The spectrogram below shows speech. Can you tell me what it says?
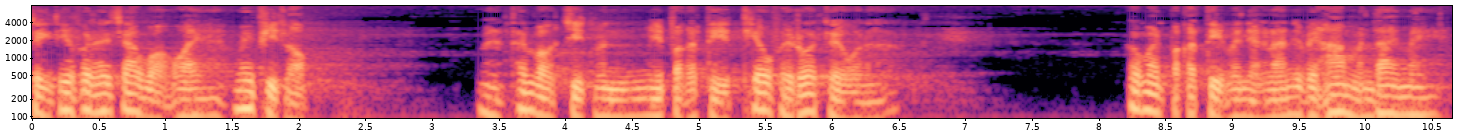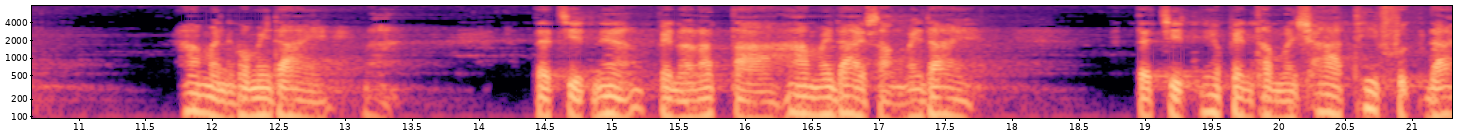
สิ่งที่พระพุทธเจ้าบอกไว้ ไม่ผิดหรอกท่านบอกจิตมันมีปกติเที่ยวไปรวดเร็วนะก็มันปกติมันอย่างนั้นจะไปห้ามมันได้ไหมห้ามมันก็ไม่ได้นะแต่จิตเนี่ยเป็นอนัตตาห้ามไม่ได้สั่งไม่ได้ แต่จิตเนี่ยเป็นธรรมชาติที่ฝึกได้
